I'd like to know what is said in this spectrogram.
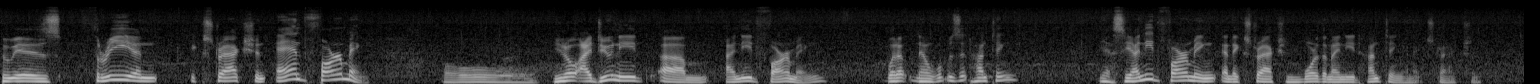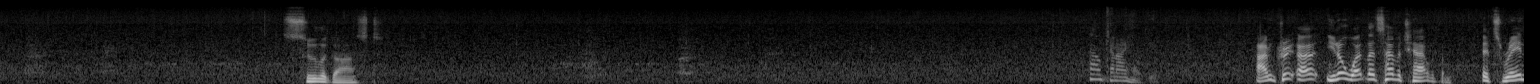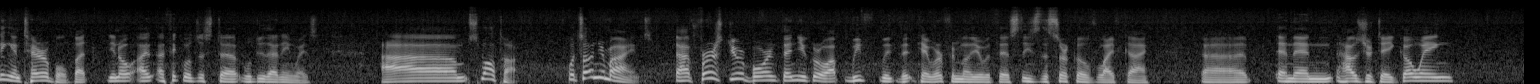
who is three in extraction and farming. Oh, you know, I do need um, I need farming. What now? What was it? Hunting? Yeah. See, I need farming and extraction more than I need hunting and extraction. Sulagost. How can I help you? I'm. Uh, you know what? Let's have a chat with them. It's raining and terrible, but you know, I, I think we'll just uh, we'll do that anyways. Um, small talk. What's on your mind? Uh, first, you're born, then you grow up. We've we, okay, we're familiar with this. He's the circle of life guy. Uh, and then, how's your day going?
